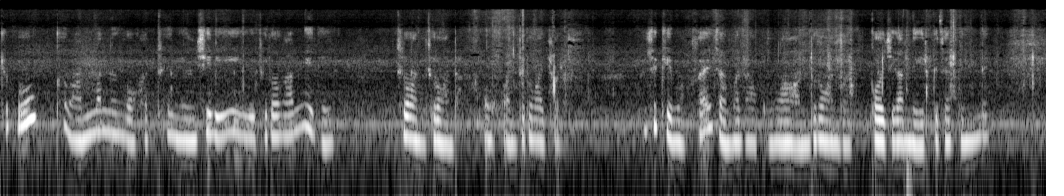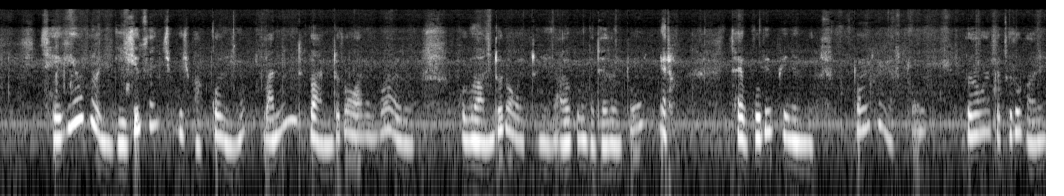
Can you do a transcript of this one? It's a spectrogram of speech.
조금 안 맞는 것 같은 현실이 들어갑니다 들어간다 들어간다 어 안 들어갈 줄 알았어 솔직히 막 사이즈 안 맞아갖고 아안 들어간다 거지 같네 이렇게 생각했는데. 제 기억으로는 20cm 옷이 맞거든요? 맞는데도 안 들어가는 거야. 그래서 어, 왜안 들어가 했더니 알고 보니까 내 손 똥손이라. 잘 못 입히는 거였어 똥손이었어 똥손. 들어가니까 들어가네.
